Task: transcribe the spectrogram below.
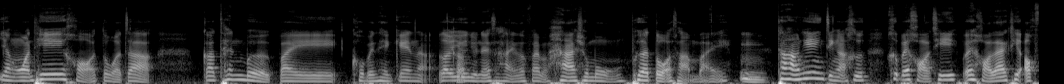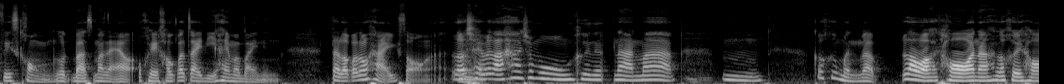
อย่างวันที่ขอตั๋วจากกอเทนเบิร์กไปโคเปนเฮเกนอะเรายืนอยู่ในสถานีรถไฟแบบห้าชั่วโมง เพื่อตั๋วสามใบอืมทั้งๆที่จริงๆอะคือ คือไปขอที่ไปขอแลกที่ออฟฟิศของรถบัสมาแล้ว โอเคเขาก็ใจดีให้มาใบหนึ่ง แต่เราก็ต้องหาอีกสองอะเราใช้เวลาห้าชั่วโมงคือนานมาก อืม ก็คือเหมือนแบบเราอะท้อนะ เราเคยท้อ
